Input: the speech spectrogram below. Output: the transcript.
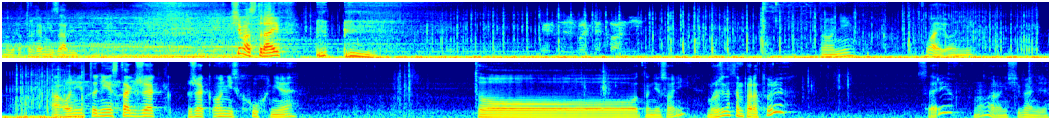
Dobra, trochę mnie zabił. Siema, Strife. Jak chcesz być jak oni. Oni? Why oni? A oni to nie jest tak, że jak, że jak oni chuchnie, to... to nie są oni? Mroźne temperatury? Serio? No, ale nic ci będzie.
